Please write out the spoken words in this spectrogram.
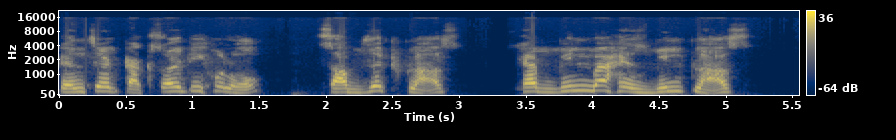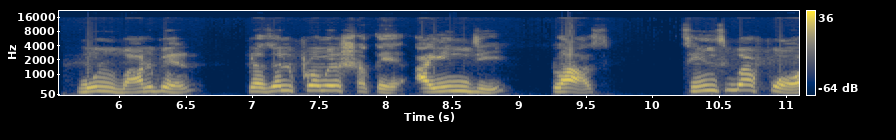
টেন্সের ট্রাকচারটি হল সাবজেক্ট প্লাস হ্যাভ বিন বা হ্যাজ বিন প্লাস মূল বার্বের প্রেজেন্ট ফর্মের সাথে আইএনজি প্লাস সিন্স বা ফর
